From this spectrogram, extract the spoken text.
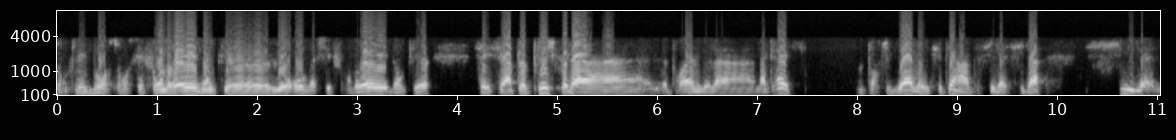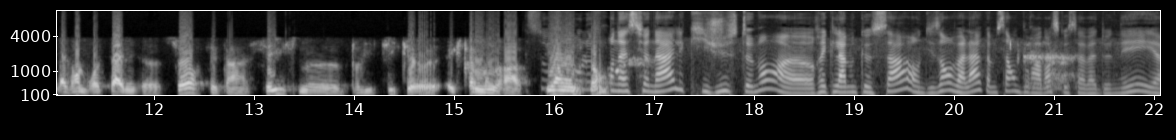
Donc les bourses vont s'effondrer, donc euh, l'euro va s'effondrer, donc euh, c'est c'est un peu plus que la, le problème de la, la Grèce, le Portugal, etc. Si la, si la, si la, la Grande-Bretagne euh, sort, c'est un séisme euh, politique euh, extrêmement grave. Sauf Et en même pour le temps, Front National qui justement réclame que ça en disant voilà comme ça on pourra voir ce que ça va donner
